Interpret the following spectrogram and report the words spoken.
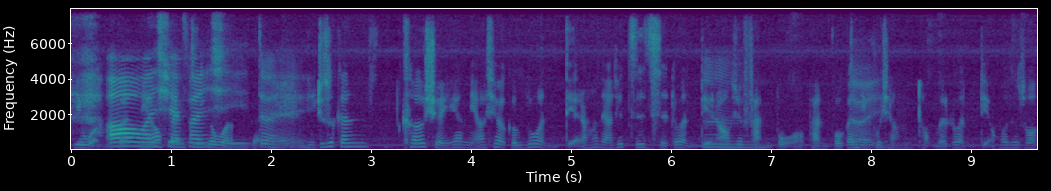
析文本。哦，你要文学分析一个文析，本，你，就是跟科学一样，你要先有个论点，然后你要去支持论点，然后去反嗯驳，反驳跟你不相同的论点，或是说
